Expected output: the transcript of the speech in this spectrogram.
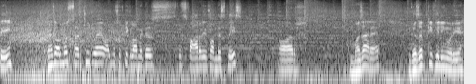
पे, यहाँ से ऑलमोस्ट सरचू जो है almost fifty kilometers is far away from this place और मज़ा आ रहा है। गज़ब की फीलिंग हो रही है।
